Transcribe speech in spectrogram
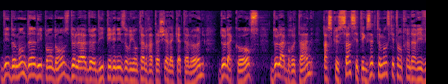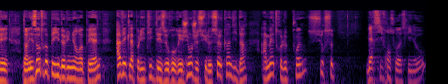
des demandes d'indépendance des Pyrénées-Orientales rattachées à la Catalogne, de la Corse, de la Bretagne, parce que ça, c'est exactement ce qui est en train d'arriver dans les autres pays de l'Union européenne avec la politique des euro-régions. Je suis le seul candidat à mettre le point sur ce. Merci François Asselineau.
